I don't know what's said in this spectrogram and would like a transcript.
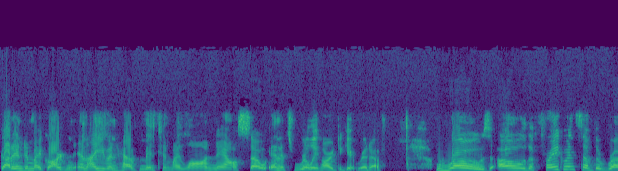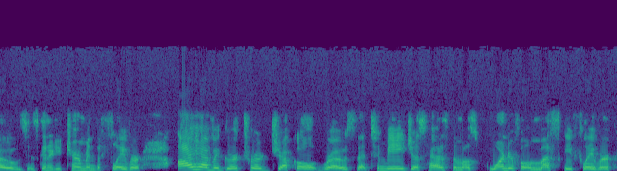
got into my garden, and I even have mint in my lawn now. So, and it's really hard to get rid of. Rose. Oh, the fragrance of the rose is going to determine the flavor. I have a Gertrude Jekyll rose that to me just has the most wonderful musky flavor.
